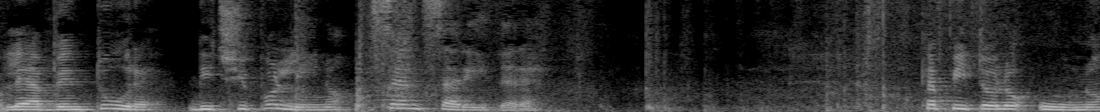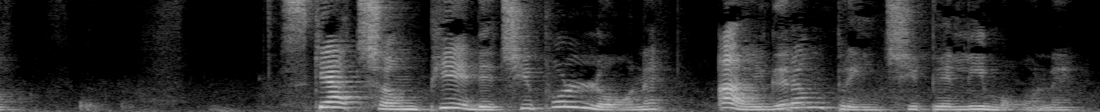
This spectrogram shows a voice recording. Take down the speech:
Le avventure di Cipollino senza ridere. Capitolo 1 Schiaccia un piede cipollone al Gran Principe Limone.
